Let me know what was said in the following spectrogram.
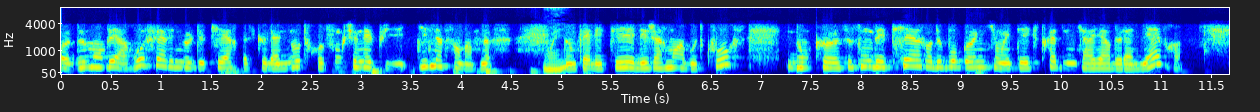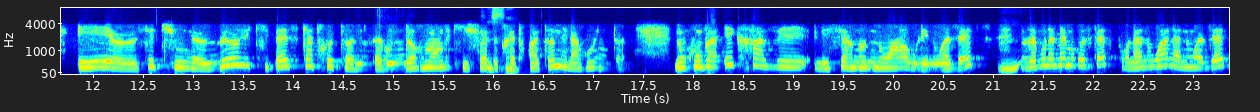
euh, demandé à refaire une meule de pierre parce que la nôtre fonctionnait depuis 1929. Oui. Donc elle était légèrement à bout de course. Donc euh, ce sont des pierres de Bourgogne qui ont été extraites d'une carrière de la Nièvre. Et euh, c'est une meule qui pèse 4 tonnes. Nous avons une dormante qui fait à peu près 3 tonnes et la roue une tonne. Donc on va écraser les cerneaux de noix ou les noisettes. Mhm. Nous avons la même recette pour la noix, la noisette,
